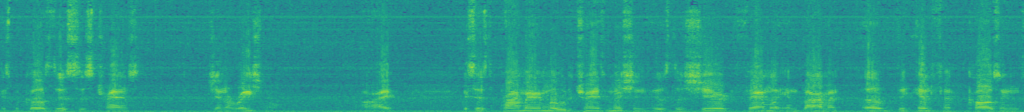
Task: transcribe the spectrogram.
is because this is transgenerational. All right. It says the primary mode of transmission is the shared family environment of the infant, causing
